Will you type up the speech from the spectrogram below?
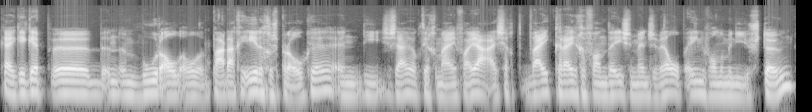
Kijk, ik heb eh, een, een boer al, al een paar dagen eerder gesproken. En die zei ook tegen mij van ja, hij zegt wij krijgen van deze mensen wel op een of andere manier steun.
